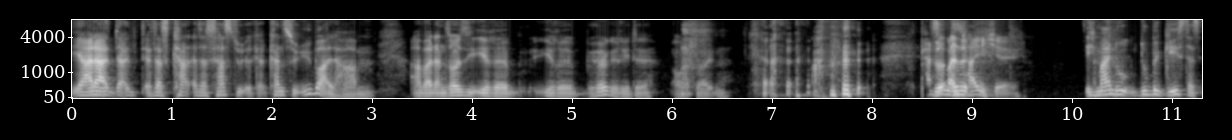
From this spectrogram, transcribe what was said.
Ja, da, da, das, kann, das hast du, kannst du überall haben. Aber dann soll sie ihre, ihre Hörgeräte ausschalten. kannst so, du mal also, Teich, ey ich meine, du, du begehst das,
